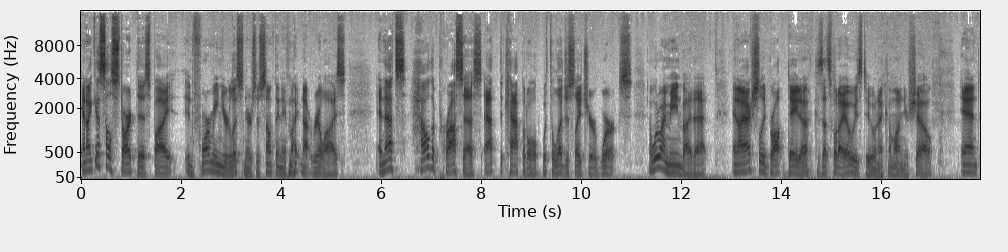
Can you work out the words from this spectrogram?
And I guess I'll start this by informing your listeners of something they might not realize, and that's how the process at the Capitol with the legislature works. And what do I mean by that? And I actually brought data because that's what I always do when I come on your show. And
